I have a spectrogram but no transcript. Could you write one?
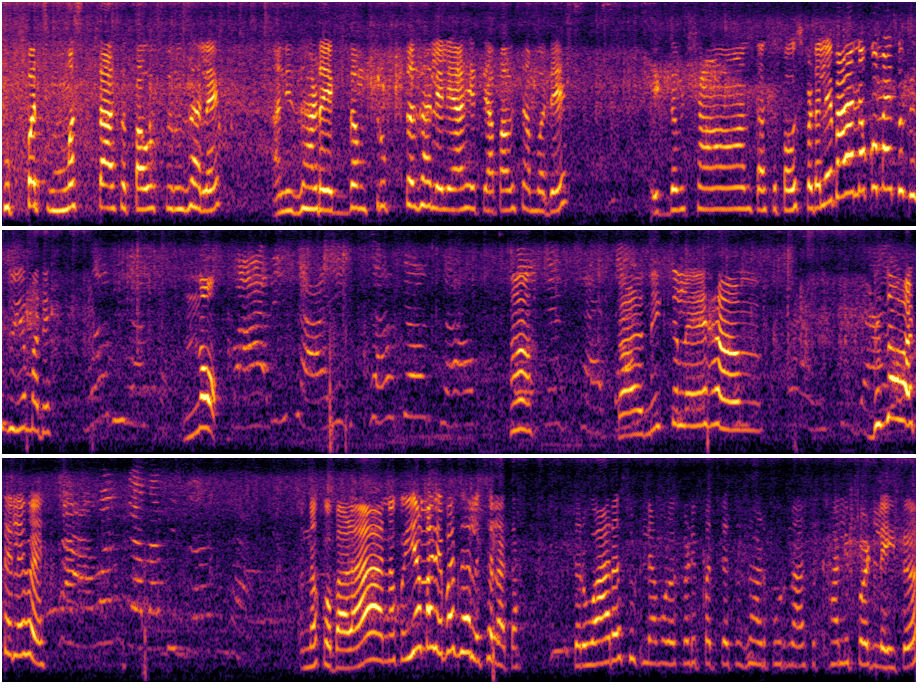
खूपच मस्त असं पाऊस सुरू झालाय. आणि झाडं एकदम तृप्त झालेले आहेत त्या पावसामध्ये. एकदम शांत असं पाऊस पडले बाळा नको माहिती तू भिजू ये मध्ये. नो. हा. का निकले हम. भिजा वाटले होय नको बाळा नको. ये मध्ये बस झालं. चल आता. तर वारं सुटल्यामुळं कडीपत्त्याचं झाड पूर्ण असं खाली पडलं इथं.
